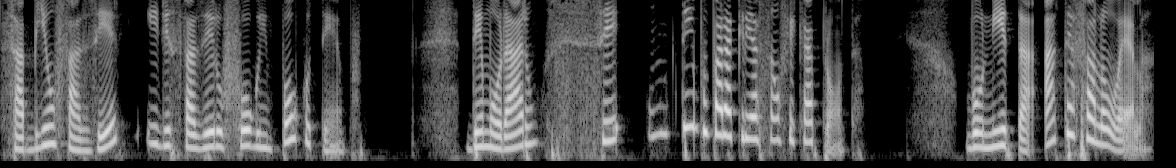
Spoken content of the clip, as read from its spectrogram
Sabiam fazer e desfazer o fogo em pouco tempo. Demoraram se um tempo para a criação ficar pronta. Bonita, até falou ela.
